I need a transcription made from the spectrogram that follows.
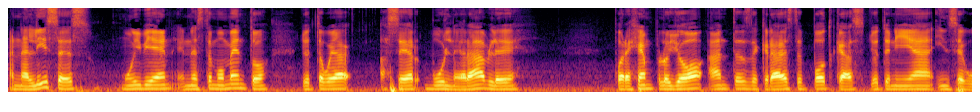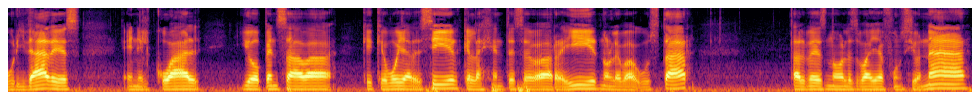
analices muy bien en este momento. Yo te voy a hacer vulnerable. Por ejemplo, yo antes de crear este podcast, yo tenía inseguridades en el cual yo pensaba que qué voy a decir, que la gente se va a reír, no le va a gustar, tal vez no les vaya a funcionar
